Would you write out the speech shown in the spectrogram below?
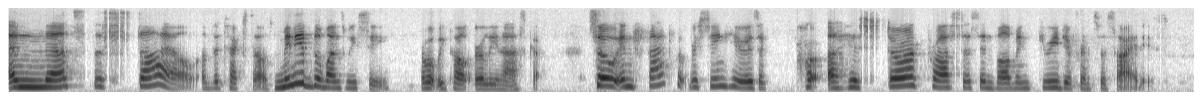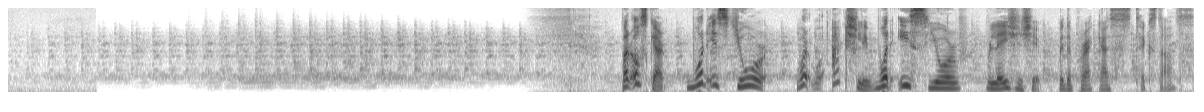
And that's the style of the textiles. Many of the ones we see are what we call early Nazca. So, in fact, what we're seeing here is a a historic process involving three different societies. But Oscar, what is your what actually what is your relationship with the Paracas textiles?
